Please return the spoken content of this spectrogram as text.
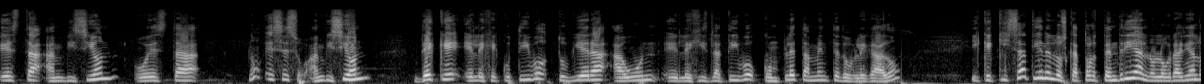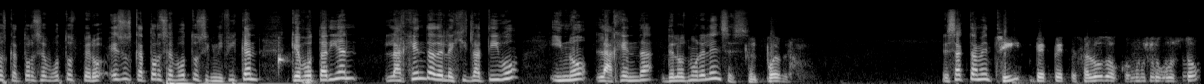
esta ambición o esta, no, es eso, ambición de que el Ejecutivo tuviera a un eh, legislativo completamente doblegado y que quizá tienen los 14, tendrían, lo lograrían los 14 votos, pero esos 14 votos significan que votarían la agenda del legislativo y no la agenda de los morelenses. El pueblo. Exactamente. Sí, Pepe, te saludo con mucho gusto.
